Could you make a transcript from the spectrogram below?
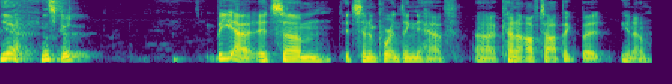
yeah, that's good. But yeah, it's um it's an important thing to have. Uh, kind of off topic, but you know,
